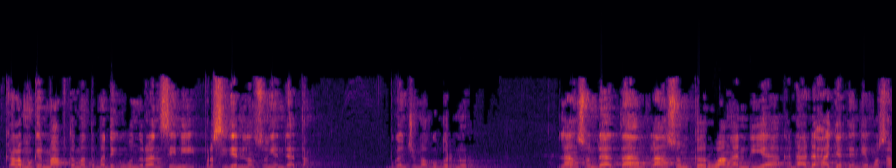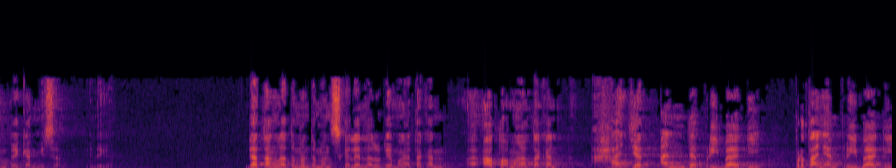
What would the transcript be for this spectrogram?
kalau mungkin maaf teman-teman di gubernuran sini presiden langsung yang datang. Bukan cuma gubernur. Langsung datang, langsung ke ruangan dia karena ada hajat yang dia mau sampaikan misal. Gitu kan. Datanglah teman-teman sekalian lalu dia mengatakan atau mengatakan hajat anda pribadi, pertanyaan pribadi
